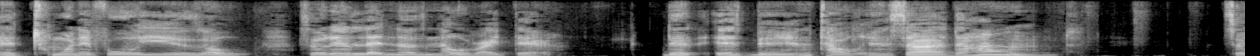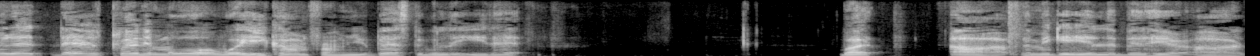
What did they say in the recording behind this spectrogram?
at 24 years old. So they're letting us know right there that it's being taught inside the homes. So that there's plenty more where he come from. You best to believe that. But uh, let me give you a little bit here. Uh,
